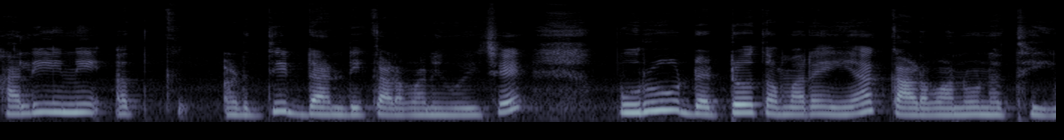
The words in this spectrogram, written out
ખાલી એની અડધી દાંડી કાઢવાની હોય છે. પૂરું ડટ્ટો તમારે અહીંયા કાઢવાનો નથી.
